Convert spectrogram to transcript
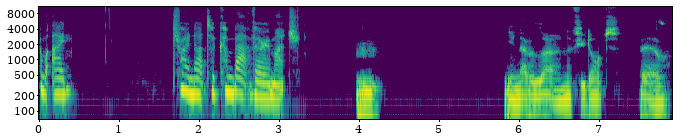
Um, I try not to combat very much. Hmm. You never learn if you don't fail.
